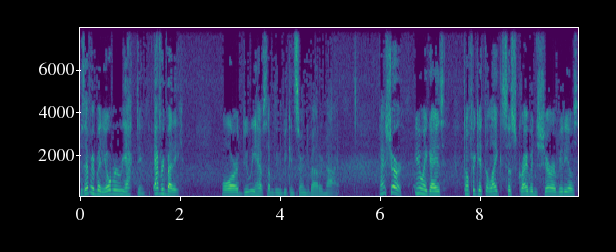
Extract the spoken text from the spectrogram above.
Is everybody overreacting? Everybody! Or do we have something to be concerned about or not? Not sure. Anyway, guys, don't forget to like, subscribe, and share our videos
